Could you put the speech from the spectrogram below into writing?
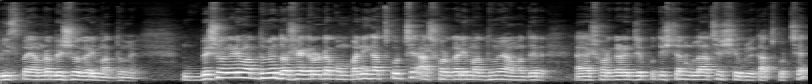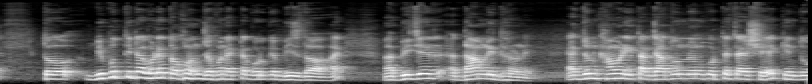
বীজ পাই আমরা বেসরকারি মাধ্যমে। বেসরকারি মাধ্যমে দশ এগারোটা কোম্পানি কাজ করছে, আর সরকারি মাধ্যমে আমাদের সরকারের যে প্রতিষ্ঠানগুলো আছে সেগুলি কাজ করছে। তো বিপত্তিটা ঘটে তখন যখন একটা গরুকে বীজ দেওয়া হয় বীজের দাম নির্ধারণে। একজন খামারি তার জাত উন্নয়ন করতে চায় সে, কিন্তু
